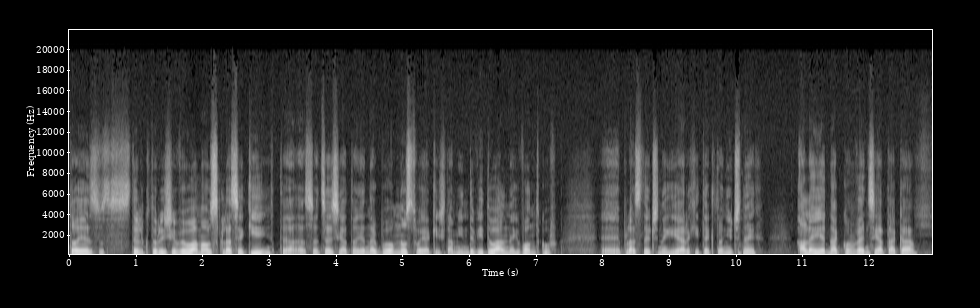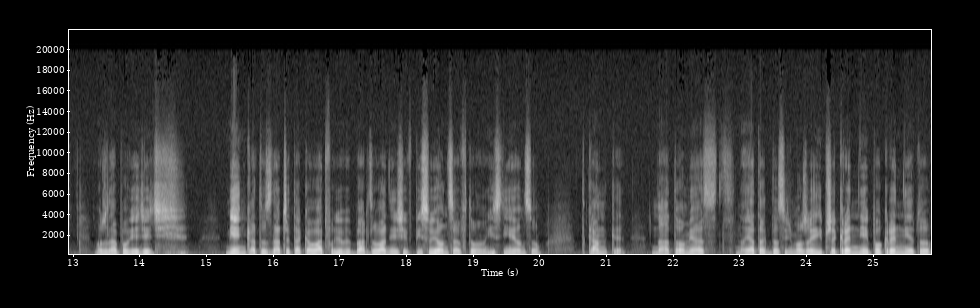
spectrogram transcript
to jest styl, który się wyłamał z klasyki. Ta secesja to jednak było mnóstwo jakichś tam indywidualnych wątków e, plastycznych i architektonicznych, ale jednak konwencja taka, można powiedzieć, miękka, to znaczy taka łatwo, bardzo ładnie się wpisująca w tą istniejącą tkankę. Natomiast no ja tak dosyć może i przekrętnie, i pokrętnie to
